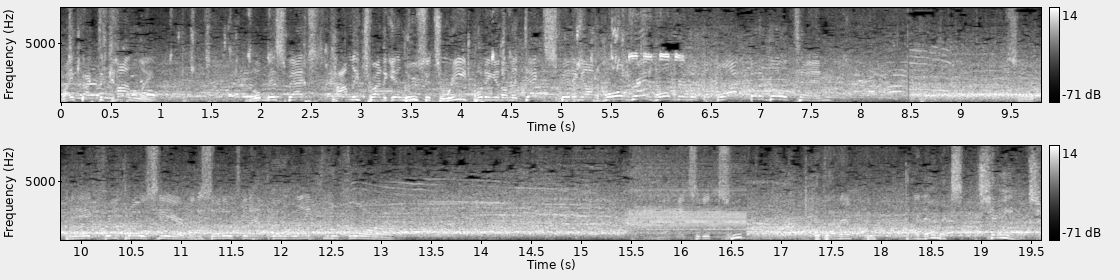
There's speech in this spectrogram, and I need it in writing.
Right back to Conley. Little mismatch. Conley trying to get loose. It's Reid putting it on the deck, spinning on Holmgren. Holmgren with the block, but a goaltend. So big free throws here. Minnesota is going to have to go the length of the floor. And that makes it a two. The, dynamic, the dynamics change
